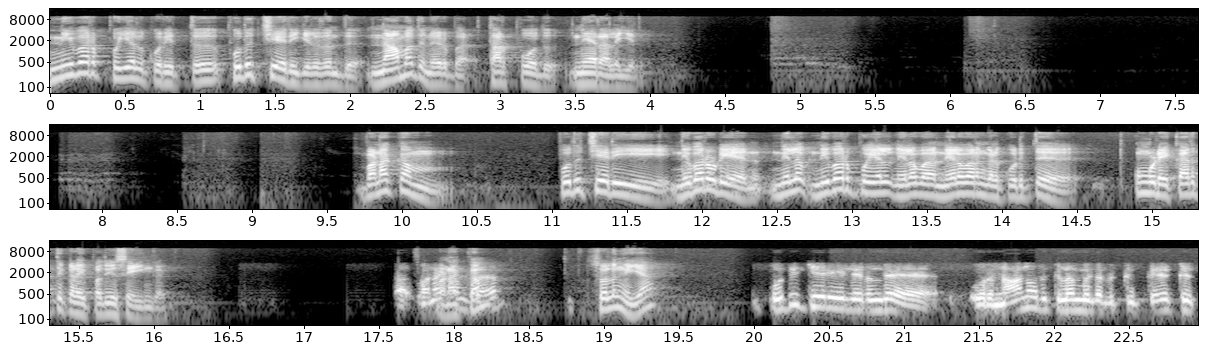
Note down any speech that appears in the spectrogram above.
நிவர் புயல் குறித்து புதுச்சேரியிலிருந்து நமது நிருபர் தற்போது நேரலையில். வணக்கம். புதுச்சேரி நிவருடைய நில நிவர் புயல் நிலவ நிலவரங்கள் குறித்து உங்களுடைய கருத்துக்களை பதிவு செய்யுங்கள். வணக்கம் சொல்லுங்க ஐயா. புதுச்சேரியிலிருந்து ஒரு நானூறு கிலோமீட்டருக்கு கிழக்கு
